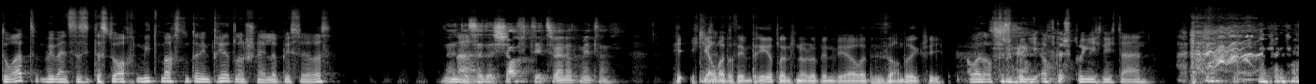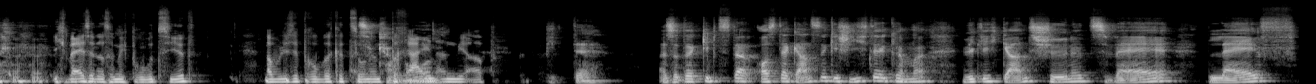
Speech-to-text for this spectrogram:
dort, wie meinst du, dass, dass du auch mitmachst und dann im Triathlon schneller bist, oder was? Nein, dass Nein. er das schafft, die 200 Meter. Ich glaube, Also- dass ich im Triathlon schneller bin wie er, aber das ist eine andere Geschichte. Aber auf das springe ich, auf das springe ich nicht ein. Ich weiß ja, dass er mich provoziert, aber diese Provokationen Also, prallen an mir ab. Bitte. Also da gibt's da aus der ganzen Geschichte können wir wirklich ganz schöne zwei live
